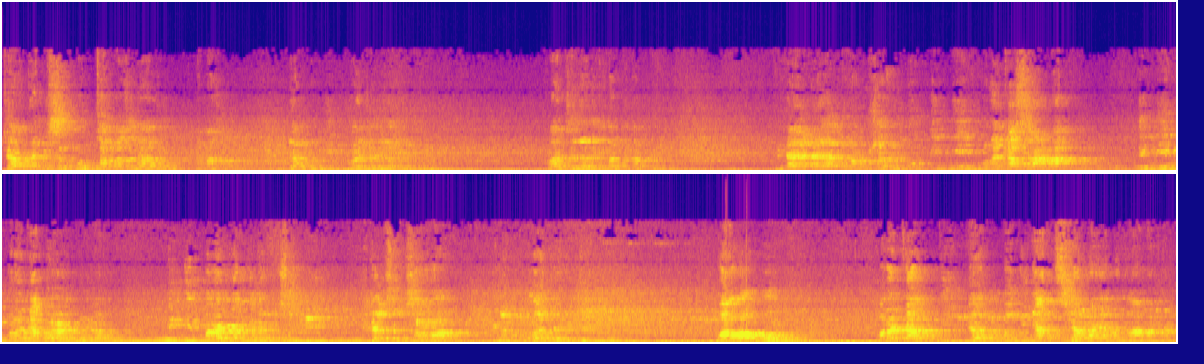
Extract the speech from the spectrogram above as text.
jangan disebut sama sekali masalah. Yang penting pelajari lagi ini. Pelajari dari kitab-kitab ini. Jadi kayak kayak Imam Syafi'i itu ingin mereka selamat, ingin mereka bahagia, ingin mereka tidak sedih, tidak sengsara dengan mempelajari ilmu, walaupun mereka tidak mengingat siapa yang menyelamatkan,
